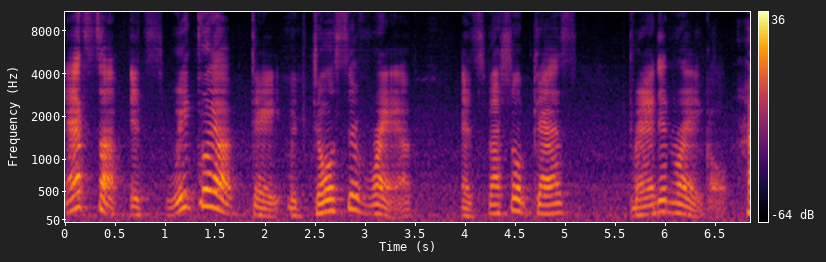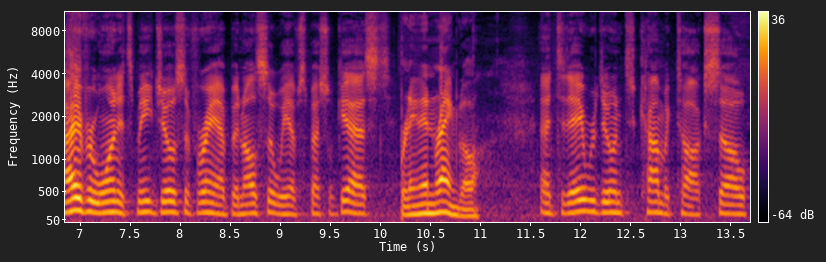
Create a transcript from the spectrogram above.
Next up, it's Weekly Update with Josef Ram and special guest Branden Rangel. Hi everyone, it's me, Josef Ramp, and also we have special guest. Branden Rangel. And today we're doing comic talk, so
